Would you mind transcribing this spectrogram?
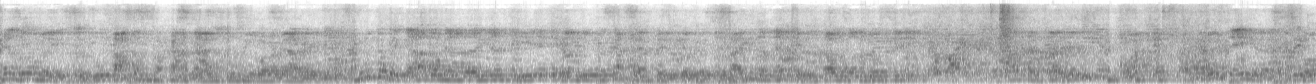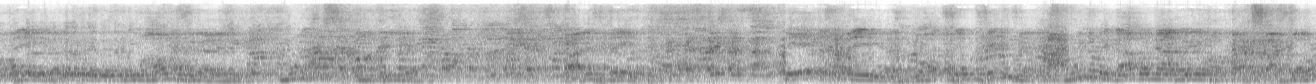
Resolva isso. Não faça sacanagem com o senhor Homem-Aranha. Muito obrigado, Homem-Aranha. E ele depois se acerta ele depois da saída, né? Porque ele não tá usando você. Sorteia, sorteia. Um alvo grande. Muito sorteia. Várias teias. Te- Teias. Pode ser o que você quiser. Muito obrigado, Homem-Aranha, pela participação.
